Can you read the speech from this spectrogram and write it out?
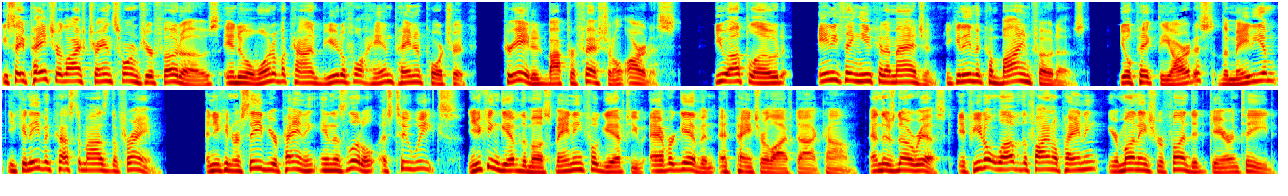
You say Paint Your Life transforms your photos into a one of a kind, beautiful hand painted portrait created by professional artists. You upload anything you can imagine. You can even combine photos. You'll pick the artist, the medium, you can even customize the frame and you can receive your painting in as little as two weeks. You can give the most meaningful gift you've ever given at paintyourlife.com. And there's no risk. If you don't love the final painting, your money's refunded guaranteed.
